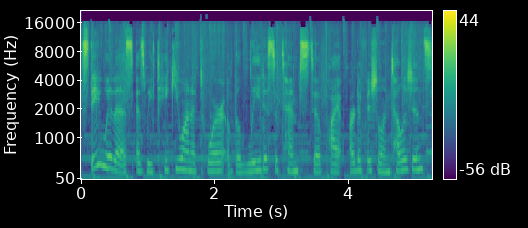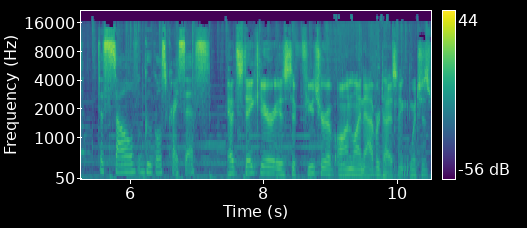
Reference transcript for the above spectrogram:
Stay with us as we take you on a tour of the latest attempts to apply artificial intelligence to solve Google's crisis. At stake here is the future of online advertising, which is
